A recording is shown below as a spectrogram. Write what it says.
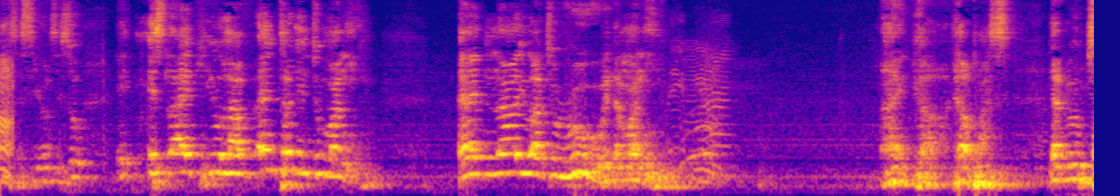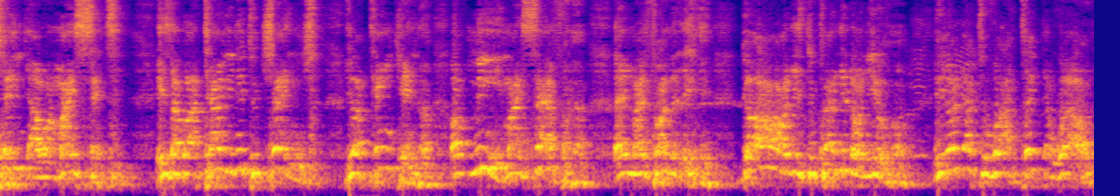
this is seriously. So it- it's like you have entered into money, and now you are to rule with the money. Help us that we will change our mindset. It's about time you need to change your thinking of me, myself, and my family. God is depending on you in order to what? Take the world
